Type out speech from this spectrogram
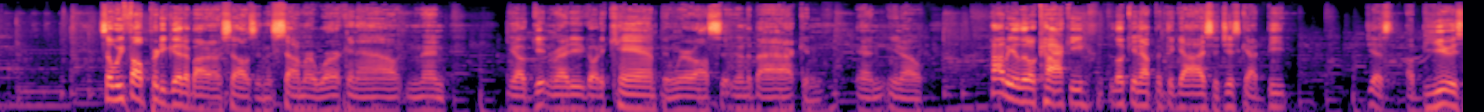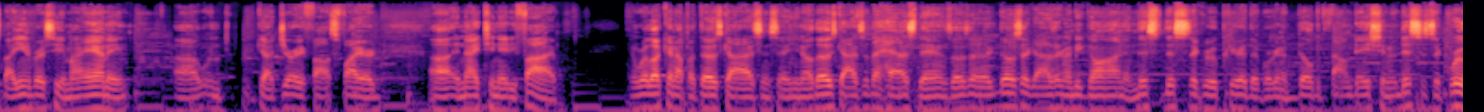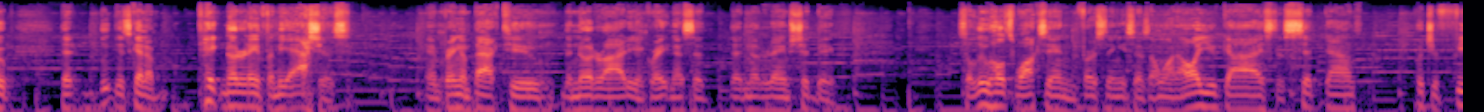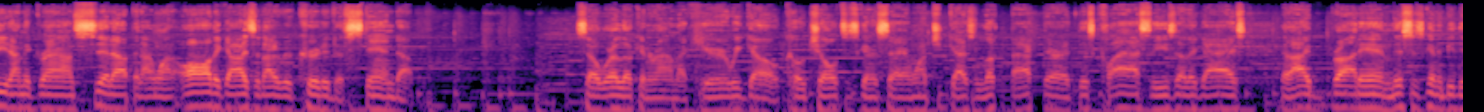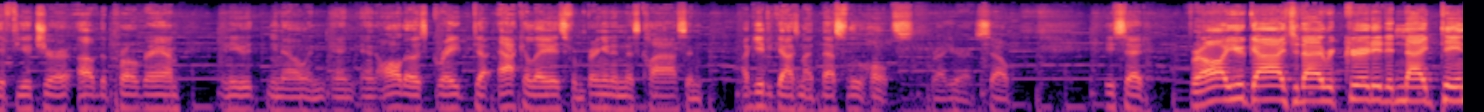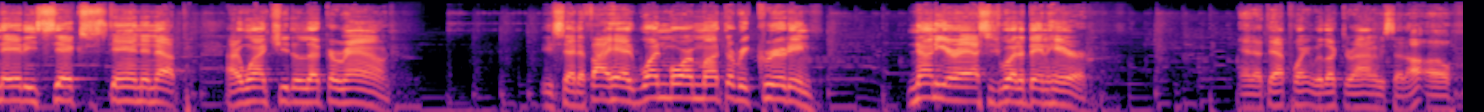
So we felt pretty good about ourselves in the summer, working out, and then, you know, getting ready to go to camp, and we were all sitting in the back, and and you know, probably a little cocky, looking up at the guys that just got beat, just abused by University of Miami uh, when got Gerry Faust fired uh, in 1985 and we're looking up at those guys and saying, you know, those guys are the has-beens. Those are those are guys that are going to be gone, and this this is a group here that we're going to build a foundation, and this is a group that is going to take Notre Dame from the ashes and bring them back to the notoriety and greatness that, that Notre Dame should be. So Lou Holtz walks in, first thing he says, I want all you guys to sit down, put your feet on the ground, sit up, and I want all the guys that I recruited to stand up. So we're looking around like, here we go. Coach Holtz is going to say, I want you guys to look back there at this class, these other guys that I brought in. This is going to be the future of the program. And you, you know, and, and, and all those great uh, accolades from bringing in this class. And I'll give you guys my best Lou Holtz right here. So he said, for all you guys that I recruited in 1986 standing up, I want you to look around. He said, if I had one more month of recruiting, none of your asses would have been here. And at that point, we looked around and we said, uh-oh,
